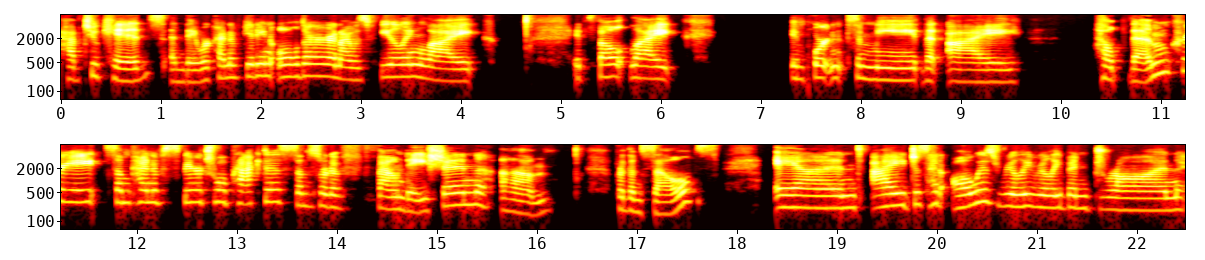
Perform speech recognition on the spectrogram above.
have two kids and they were kind of getting older and i was feeling like it felt like important to me that I help them create some kind of spiritual practice, some sort of foundation um, for themselves. And I just had always really, really been drawn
